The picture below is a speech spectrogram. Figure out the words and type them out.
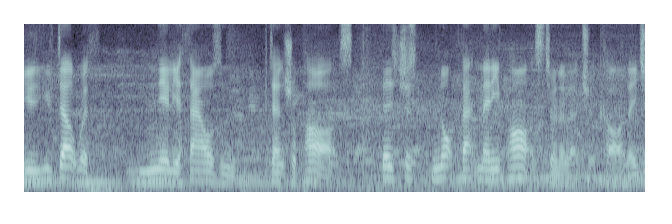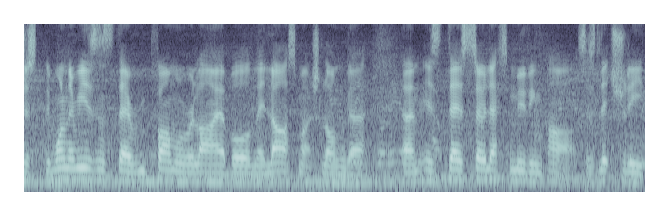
you, you've dealt with nearly a thousand potential parts. There's just not that many parts to an electric car. They just one of the reasons they're far more reliable and they last much longer um, is there's so less moving parts. There's literally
